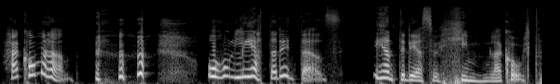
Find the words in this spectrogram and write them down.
här kommer han. och hon letade inte ens. Är inte det så himla coolt?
